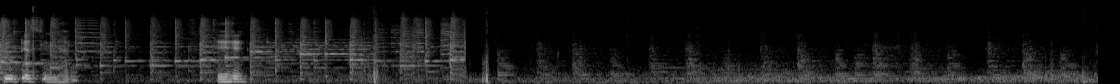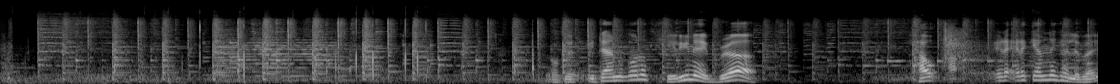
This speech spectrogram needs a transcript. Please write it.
কিউটেস্ট ইন হ্যাঁ হে হে ওকে এটা আমি কোনো খেলি নাই ব্রা হাউ এটা এটা কেমনে খেলে ভাই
